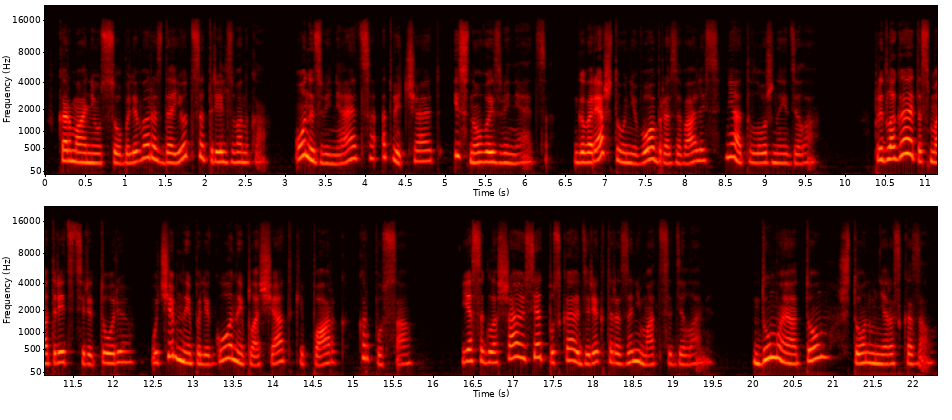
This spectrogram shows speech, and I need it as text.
В кармане у Соболева раздается трель звонка. Он извиняется, отвечает и снова извиняется, говоря, что у него образовались неотложные дела. Предлагает осмотреть территорию, учебные полигоны площадки, парк, корпуса. Я соглашаюсь и отпускаю директора заниматься делами. Думаю о том, что он мне рассказал.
